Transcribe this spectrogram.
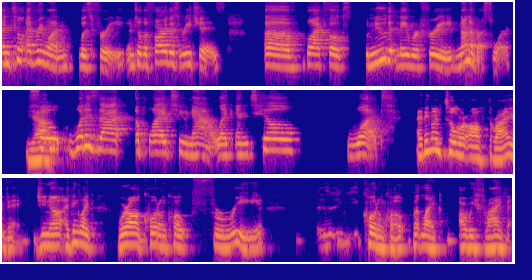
until everyone was free, until the farthest reaches of Black folks knew that they were free, none of us were. Yeah. So, what does that apply to now? Like, until what? I think until we're all thriving, do you know? I think like we're all quote unquote free, quote unquote, but like, are we thriving?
